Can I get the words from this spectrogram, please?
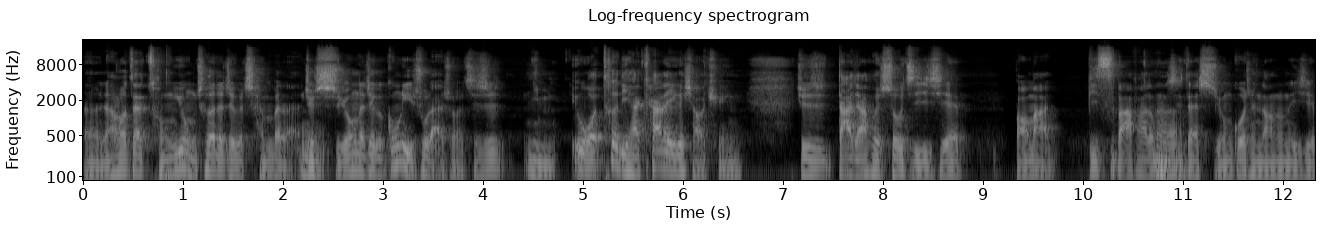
嗯，然后再从用车的这个成本来，就使用的这个公里数来说，其实你们，因为我特地还开了一个小群，就是大家会收集一些宝马 B 四八发动机在使用过程当中的一些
